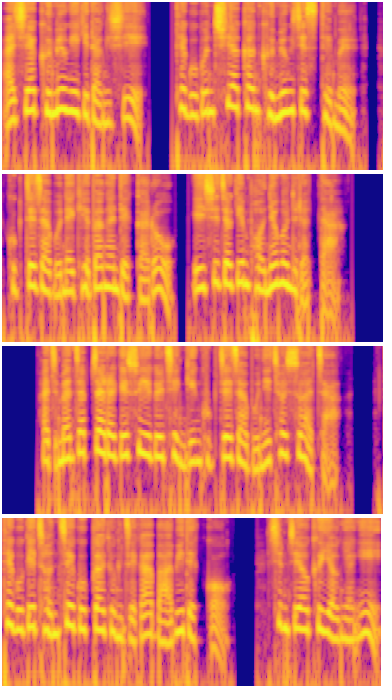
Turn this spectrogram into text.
아시아 금융위기 당시 태국은 취약한 금융 시스템을 국제 자본에 개방한 대가로 일시적인 번영을 누렸다. 하지만 짭짤하게 수익을 챙긴 국제 자본이 철수하자 태국의 전체 국가 경제가 마비됐고 심지어 그 영향이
